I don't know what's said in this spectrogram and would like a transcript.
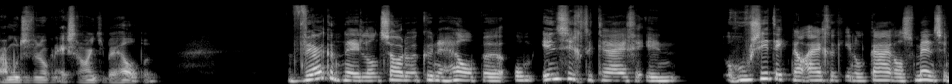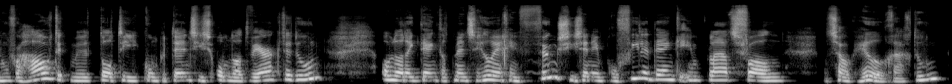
waar moeten ze nog een extra handje bij helpen? Werkend Nederland zouden we kunnen helpen om inzicht te krijgen in hoe zit ik nou eigenlijk in elkaar als mens en hoe verhoud ik me tot die competenties om dat werk te doen. Omdat ik denk dat mensen heel erg in functies en in profielen denken in plaats van, wat zou ik heel graag doen?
